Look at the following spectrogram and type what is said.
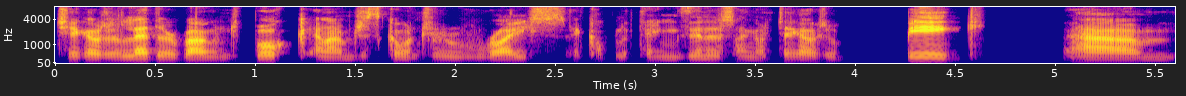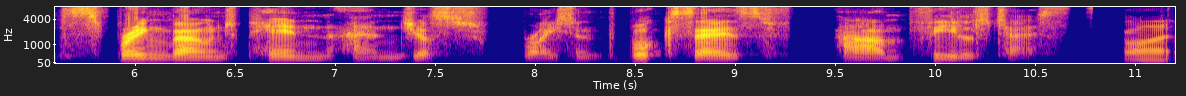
check out a leather bound book, and I'm just going to write a couple of things in it. I'm going to take out a big um, spring bound pin and just write in. The book says um, field test. Right.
